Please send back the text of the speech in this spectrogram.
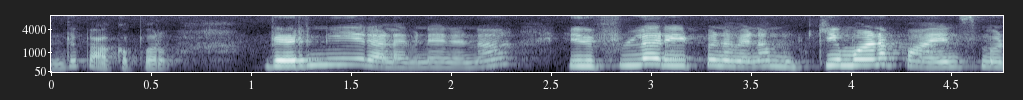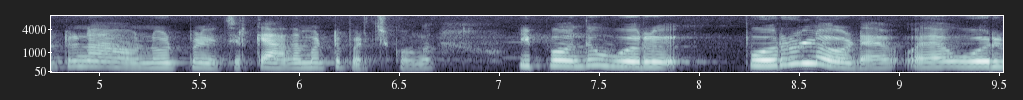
வந்து பார்க்க போகிறோம் வெர்னியர் அளவுனா என்னென்னா இது ஃபுல்லாக ரீட் பண்ண வேணால் முக்கியமான பாயிண்ட்ஸ் மட்டும் நான் நோட் பண்ணி வச்சுருக்கேன். அதை மட்டும் படிச்சுக்கோங்க. இப்போ வந்து ஒரு பொருளோட அதாவது ஒரு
